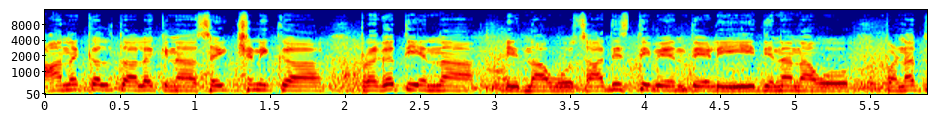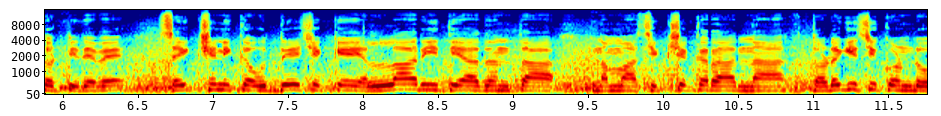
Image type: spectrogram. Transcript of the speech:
ಆನೇಕಲ್ ತಾಲೂಕಿನ ಶೈಕ್ಷಣಿಕ ಪ್ರಗತಿಯನ್ನು ನಾವು ಸಾಧಿಸ್ತೀವಿ ಅಂತೇಳಿ ಈ ದಿನ ನಾವು ಪಣ ತೊಟ್ಟಿದ್ದೇವೆ. ಶೈಕ್ಷಣಿಕ ಉದ್ದೇಶಕ್ಕೆ ಎಲ್ಲ ರೀತಿಯಾದಂಥ ನಮ್ಮ ಶಿಕ್ಷಕರನ್ನು ತೊಡಗಿಸಿಕೊಂಡು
